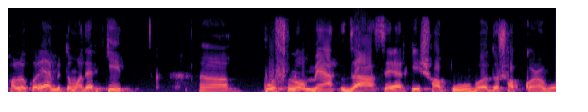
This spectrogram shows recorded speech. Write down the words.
ফলো করে আমি তোমাদের কি প্রশ্ন ম্যাথ যা আছে আর কি সব উপপাদ্য সব করাবো।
